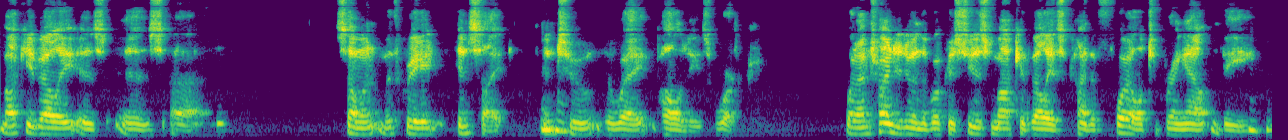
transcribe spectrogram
Machiavelli is is uh, someone with great insight mm-hmm. into the way polities work what I'm trying to do in the book is use Machiavelli as kind of foil to bring out the mm-hmm.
